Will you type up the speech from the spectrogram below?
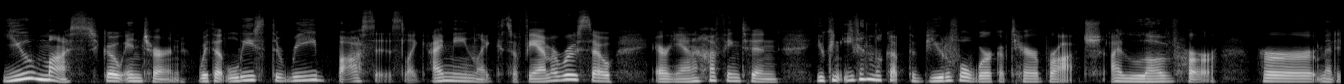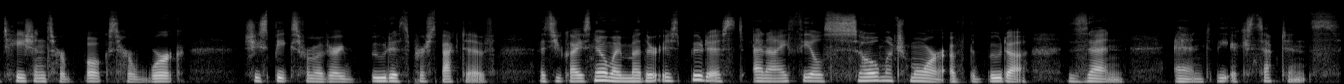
You must go intern with at least three bosses. Like, I mean, like Sophia Amoruso, Arianna Huffington. You can even look up the beautiful work of Tara Brach. I love her. Her meditations, her books, her work she speaks from a very Buddhist perspective. As you guys know, my mother is Buddhist, and I feel so much more of the Buddha, Zen, and the acceptance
